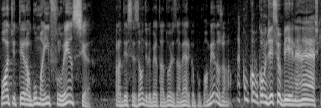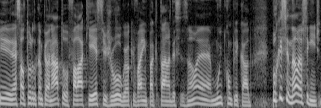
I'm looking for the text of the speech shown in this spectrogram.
pode ter alguma influência para a decisão de Libertadores da América para o Palmeiras ou não? É como, como, como, disse o Birner, né? Acho que nessa altura do campeonato, falar que esse jogo é o que vai impactar na decisão é muito complicado. Porque senão é o seguinte,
